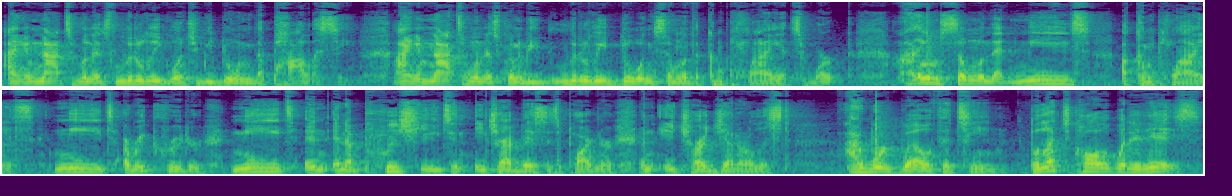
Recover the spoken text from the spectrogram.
I am not someone that's literally going to be doing the policy. I am not someone that's going to be literally doing some of the compliance work. I am someone that needs a compliance, needs a recruiter, needs and, and appreciates an HR business partner, an HR generalist. I work well with a team, but let's call it what it is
